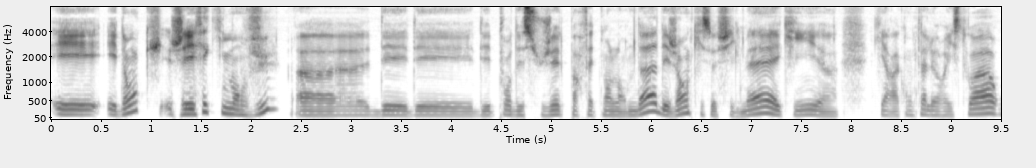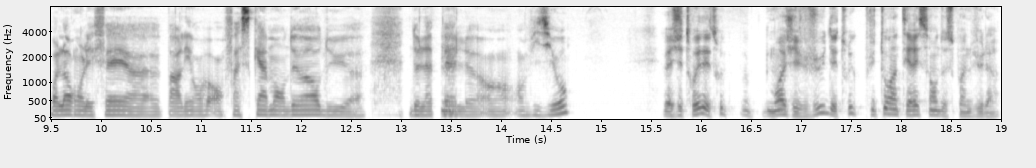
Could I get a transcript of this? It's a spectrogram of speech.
et, donc j'ai effectivement vu des, pour des sujets parfaitement lambda, des gens qui se filmaient et qui, euh, qui racontaient leur histoire, ou alors on les fait euh, parler en, face cam en dehors du, euh, de l'appel mm. en, visio. Ben, j'ai trouvé des trucs, moi j'ai vu des trucs plutôt intéressants de ce point de vue-là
